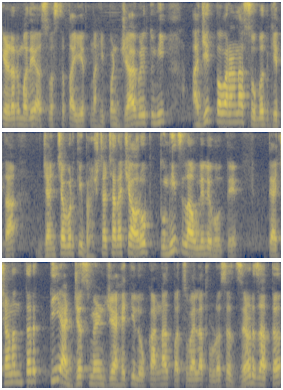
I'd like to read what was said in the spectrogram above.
केडरमध्ये अस्वस्थता येत नाही. पण ज्यावेळी तुम्ही अजित पवारांना सोबत घेता ज्यांच्यावरती भ्रष्टाचाराचे आरोप तुम्हीच लावलेले होते त्याच्यानंतर ती ॲडजस्टमेंट जी आहे ती लोकांना पचवायला थोडंसं जड जातं.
